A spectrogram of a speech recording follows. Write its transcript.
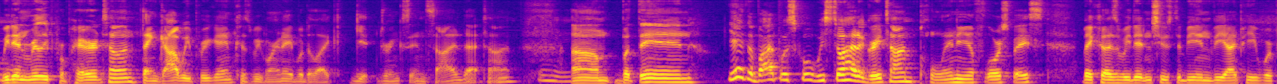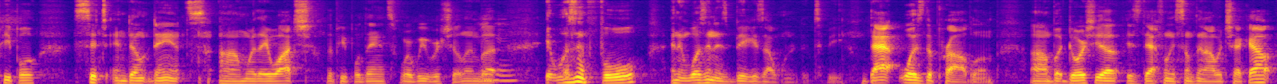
We didn't really prepare a ton. Thank God we pregame because we weren't able to like get drinks inside that time. Um, but then, yeah, the vibe was cool. We still had a great time. Plenty of floor space because we didn't choose to be in VIP where people sit and don't dance, um, where they watch the people dance, where we were chilling. But it wasn't full and it wasn't as big as I wanted it to be. That was the problem. Um, but Dorsia is definitely something I would check out.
